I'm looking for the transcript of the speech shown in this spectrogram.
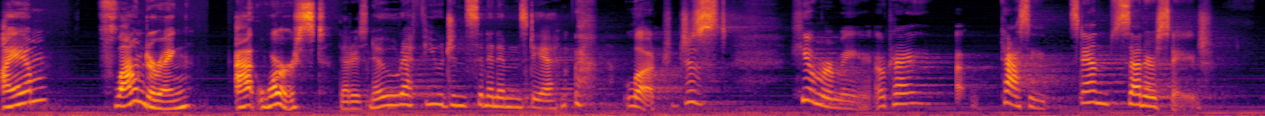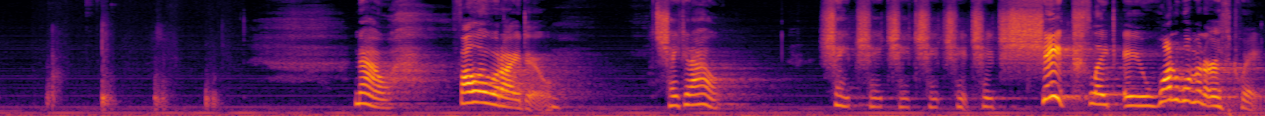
I am floundering at worst. There is no refuge in synonyms, dear. Look, just humor me, okay? Cassie, stand center stage. Now, follow what I do. Shake it out. Shake, shake, shake, shake, shake, shake, shake like a one woman earthquake.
